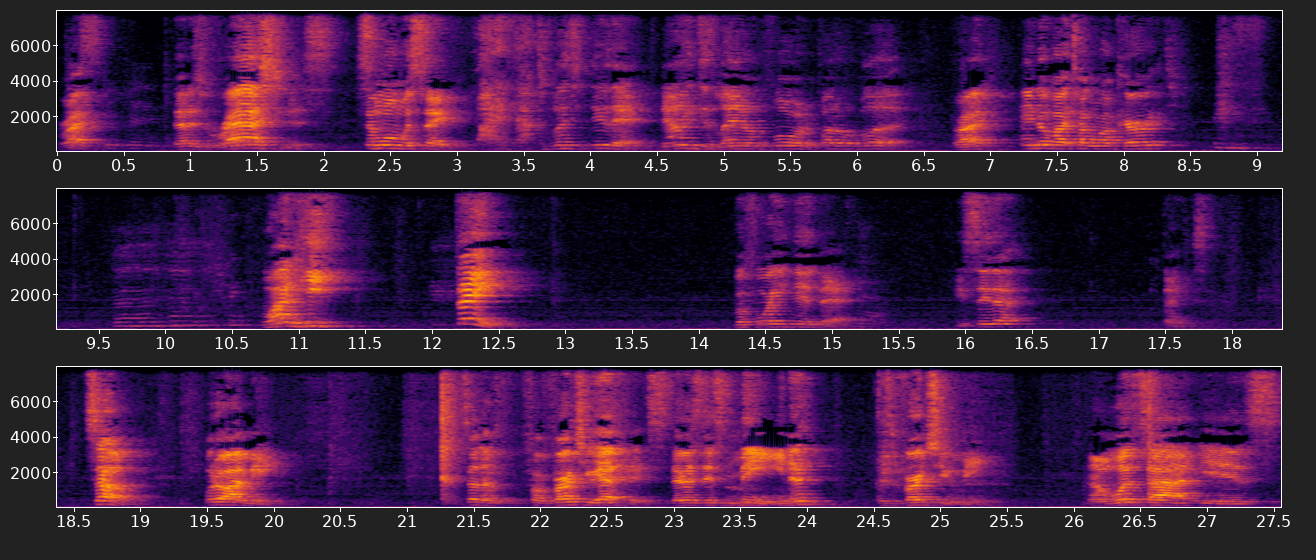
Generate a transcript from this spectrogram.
Right? That is rashness. Someone would say, why did Dr. Fletcher do that? Now he just laying on the floor in a puddle of blood, right? Ain't nobody talking about courage. Mm-hmm. Why did he think before he did that? You see that? Thank you, sir. So, what do I mean? So, the, for virtue ethics, there's this mean, this virtue mean. And on one side is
